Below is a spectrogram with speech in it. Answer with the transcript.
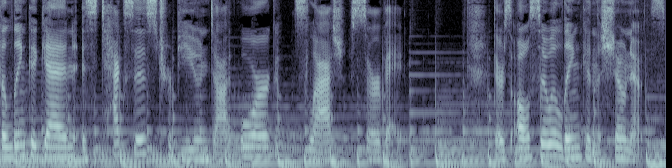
The link again is texastribune.org slash survey. There's also a link in the show notes.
